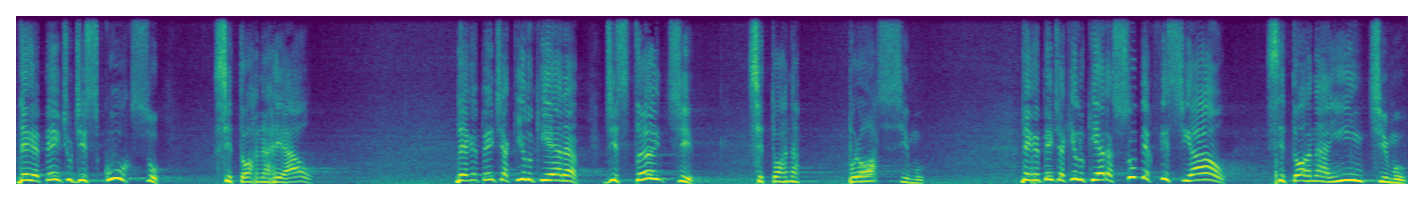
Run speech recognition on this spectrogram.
De repente, o discurso se torna real de repente, aquilo que era distante se torna próximo. De repente, aquilo que era superficial se torna íntimo.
